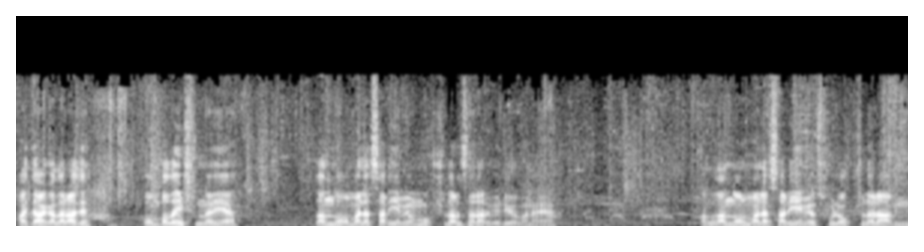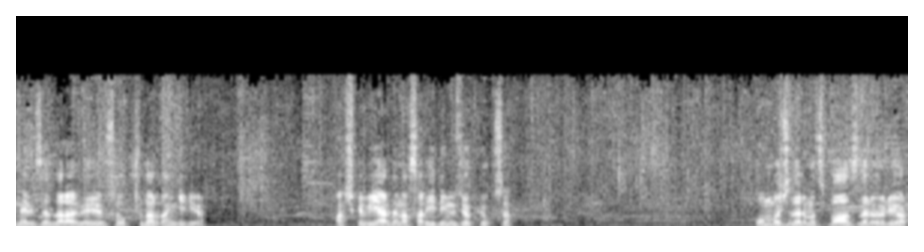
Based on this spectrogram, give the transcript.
Hadi agalar hadi. Bombalayın şunları ya. Lan normal hasar yemiyorum. Okçular zarar veriyor bana ya. Valla normal hasar yemiyoruz. Full okçular abi. Ne bize zarar veriyorsa okçulardan geliyor. Başka bir yerden hasar yediğimiz yok yoksa. Bombacılarımız bazıları ölüyor.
